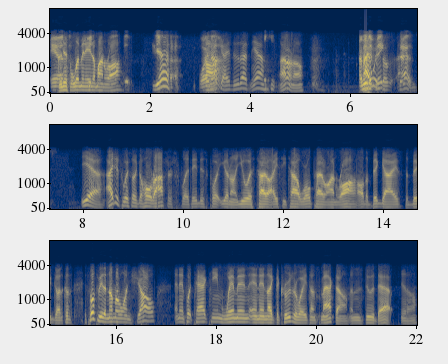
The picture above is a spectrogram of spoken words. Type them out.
and and just eliminate them on Raw. Yeah, why oh, not? okay, do that. Yeah, I don't know. I mean, I it makes so- sense. Yeah, I just wish like the whole roster split. They just put you know U.S. title, IC title, World title on Raw. All the big guys, the big guns, because it's supposed to be the number one show. And then put tag team women and then like the cruiserweights on SmackDown and just do that. You know.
